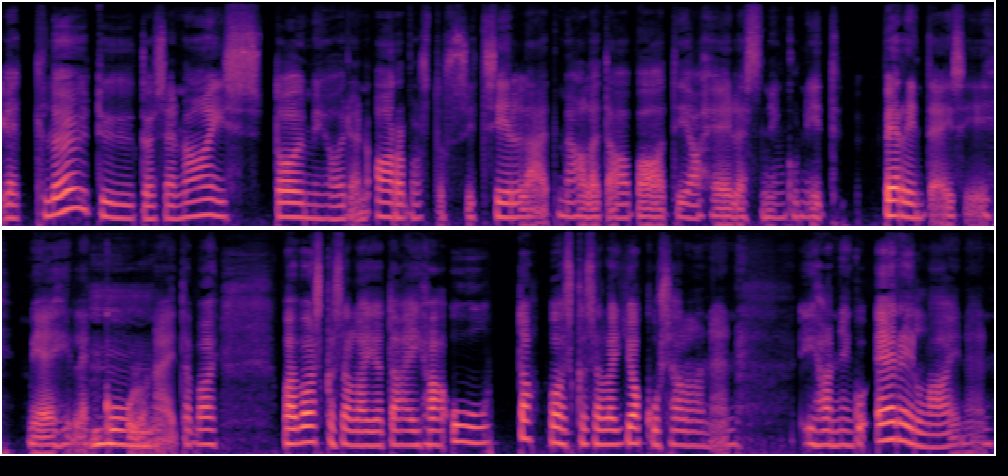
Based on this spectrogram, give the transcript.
että löytyykö se naistoimijoiden arvostus sit sillä, että me aletaan vaatia heille niinku niitä perinteisiä miehille Mm. kuuluneita vai, vai voisiko se olla jotain ihan uutta? Voisiko se olla joku sellainen ihan niin kuin erilainen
